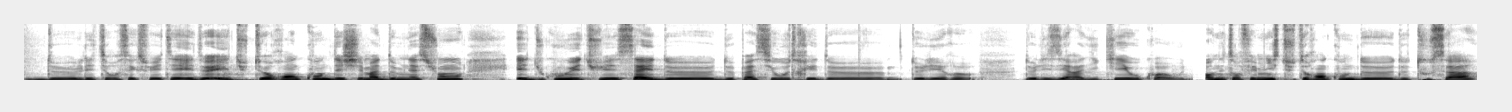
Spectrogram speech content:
de l'hétérosexualité et, de, et tu te rends compte des schémas de domination et du coup et tu essayes de, de passer outre et de, de les de les éradiquer ou quoi. En étant féministe, tu te rends compte de, de tout ça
